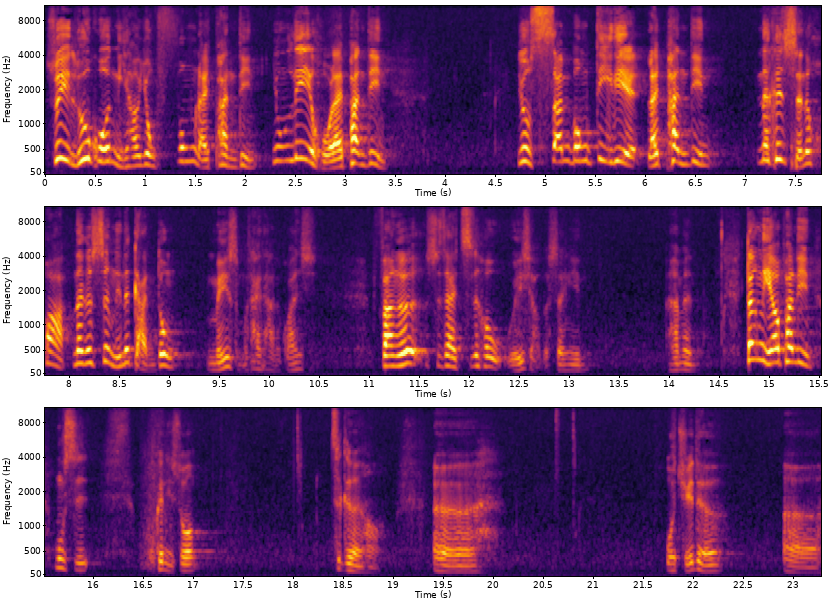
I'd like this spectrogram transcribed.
所以如果你要用风来判定，用烈火来判定，用山崩地裂来判定，那跟神的话，那跟圣灵的感动没什么太大的关系，反而是在之后微小的声音。他们，当你要判定牧师，我跟你说，这个哈，呃，我觉得，呃，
